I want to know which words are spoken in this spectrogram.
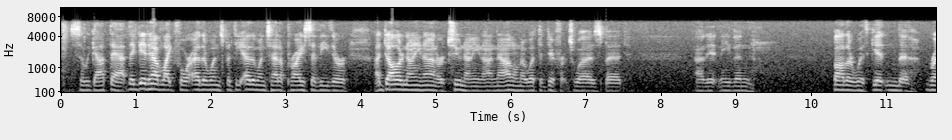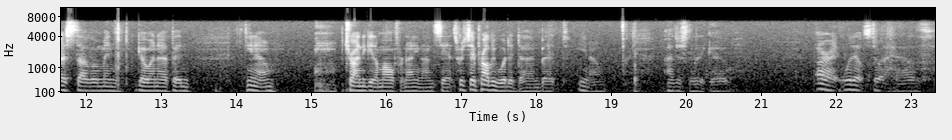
So we got that. They did have like four other ones, but the other ones had a price of either $1.99 or $2.99. Now I don't know what the difference was, but I didn't even bother with getting the rest of them and going up and, you know, trying to get them all for 99 cents, which they probably would have done, but, you know, I just let it go. Alright, what else do I have?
